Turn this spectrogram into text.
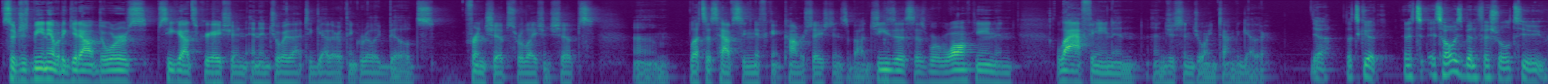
so just being able to get outdoors, see God's creation, and enjoy that together, I think really builds friendships, relationships, um, lets us have significant conversations about Jesus as we're walking and laughing and, and just enjoying time together. Yeah, that's good. And it's it's always beneficial to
